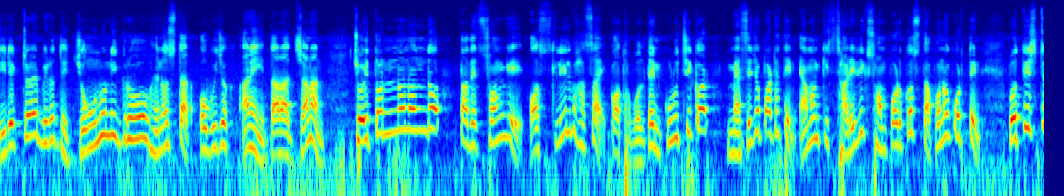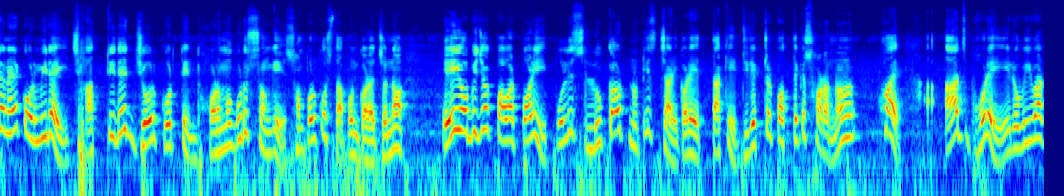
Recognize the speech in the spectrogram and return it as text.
ডিরেক্টরের বিরুদ্ধে যৌন নিগ্রহ হেনস্থার অভিযোগ আনে তারা জানান, চৈতন্যানন্দ তাদের সঙ্গে অশ্লীল ভাষায় কথা বলতেন। কুরুচিকর মেসেজও পাঠাতেন, এমনকি শারীরিক সম্পর্ক স্থাপনও করতেন। প্রতিষ্ঠানের কর্মীরাই ছাত্রীদের জোর করতেন ধর্মগুরুর সঙ্গে সম্পর্ক স্থাপন করার জন্য। এই অভিযোগ পাওয়ার পরেই পুলিশ লুকআউট নোটিশ জারি করে। তাকে ডিরেক্টর পদ থেকে সরানো হয়। আজ ভোরে রবিবার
